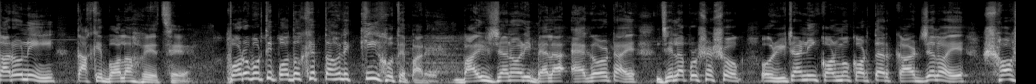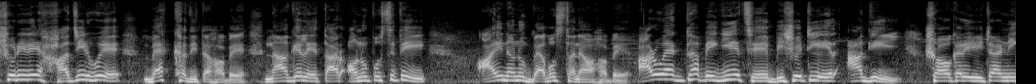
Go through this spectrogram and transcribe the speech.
কারণেই তাকে বলা হয়েছে। পরবর্তী পদক্ষেপ তাহলে কি হতে পারে? বাইশ জানুয়ারি বেলা এগারোটায় জেলা প্রশাসক ও রিটার্নিং কর্মকর্তার কার্যালয়ে সশরীরে হাজির হয়ে ব্যাখ্যা দিতে হবে। না গেলে তার অনুপস্থিতিই আইনানুগ ব্যবস্থা নেওয়া হবে। আরও এক ধাপ এগিয়েছে বিষয়টি এর আগেই। সহকারী রিটার্নিং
